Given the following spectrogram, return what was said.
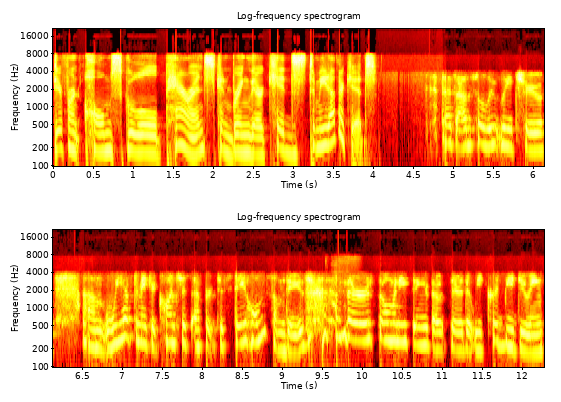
different homeschool parents can bring their kids to meet other kids. That's absolutely true. Um, we have to make a conscious effort to stay home some days. there are so many things out there that we could be doing,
